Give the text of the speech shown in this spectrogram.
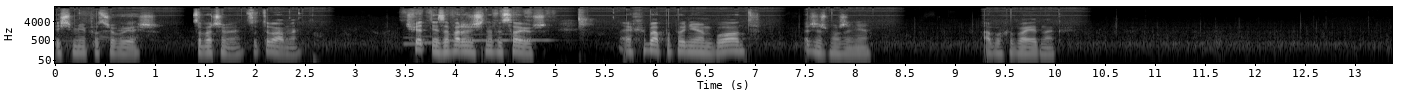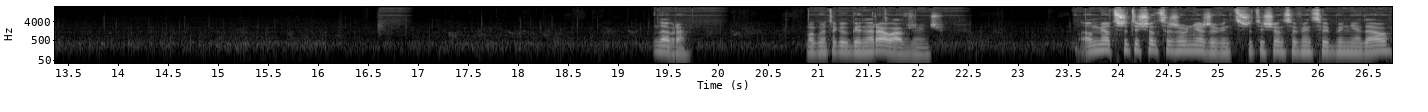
Jeśli mnie potrzebujesz. Zobaczymy, co tu mamy. Świetnie, zawarłeś nowy sojusz. E, chyba popełniłem błąd. Chociaż może nie. Albo chyba jednak. Dobra. Mogłem tego generała wziąć. On miał 3000 żołnierzy, więc 3000 więcej by nie dał.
